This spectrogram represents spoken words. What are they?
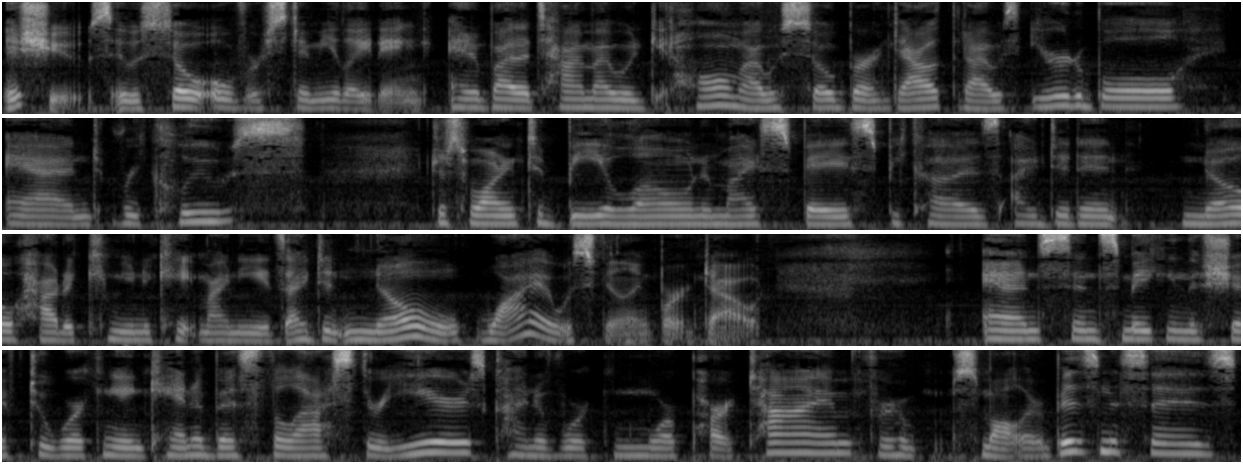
issues, it was so overstimulating. And by the time I would get home, I was so burnt out that I was irritable and recluse, just wanting to be alone in my space because I didn't know how to communicate my needs. I didn't know why I was feeling burnt out. And since making the shift to working in cannabis the last three years, kind of working more part time for smaller businesses,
